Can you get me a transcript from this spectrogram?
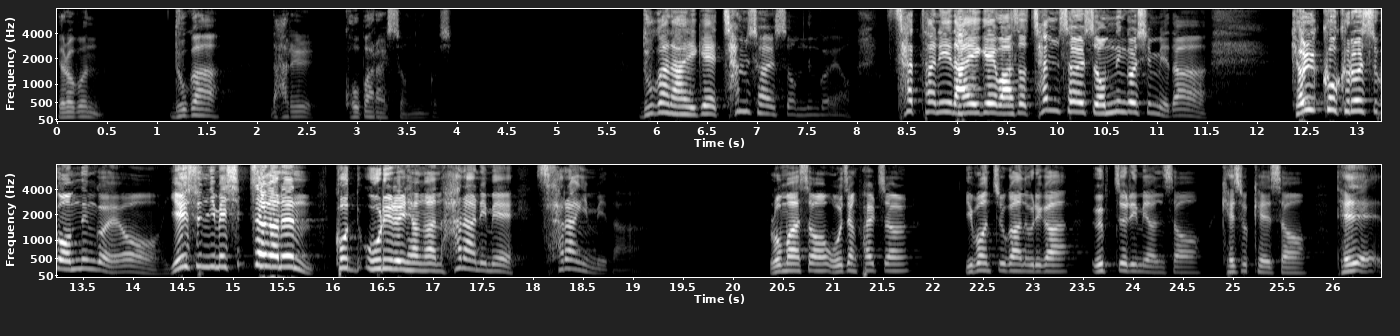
여러분 누가 나를 고발할 수 없는 것입니다. 누가 나에게 참수할 수 없는 거예요. 사탄이 나에게 와서 참수할 수 없는 것입니다. 결코 그럴 수가 없는 거예요. 예수님의 십자가는 곧 우리를 향한 하나님의 사랑입니다. 로마서 5장 8절 이번 주간 우리가 읊조리면서 계속해서 대,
